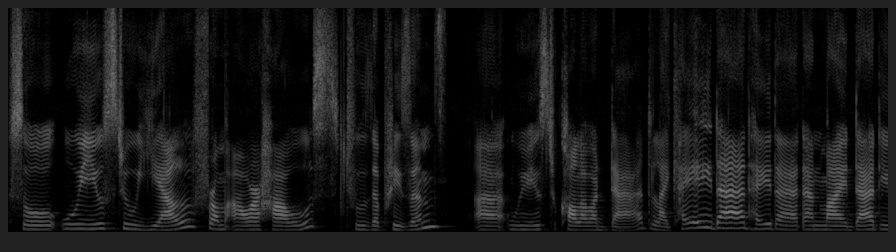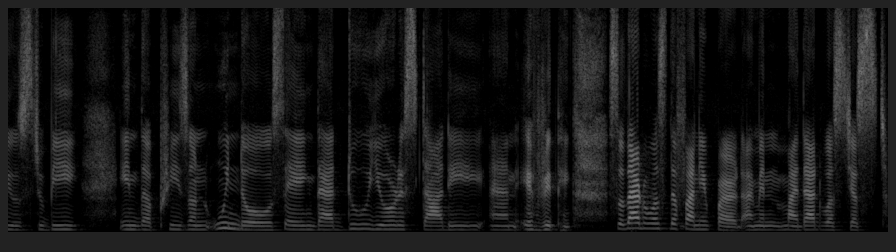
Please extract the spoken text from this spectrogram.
So we used to yell from our house to the prison. uh, we used to call our dad, like, hey, dad, hey, dad. And my dad used to be in the prison window saying that, do your study and everything. So that was the funny part. I mean, my dad was just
